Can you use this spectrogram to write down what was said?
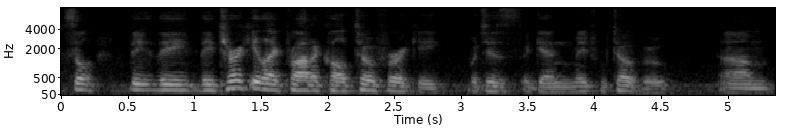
so the, the, the turkey-like product called Tofurky, which is again made from tofu, um,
